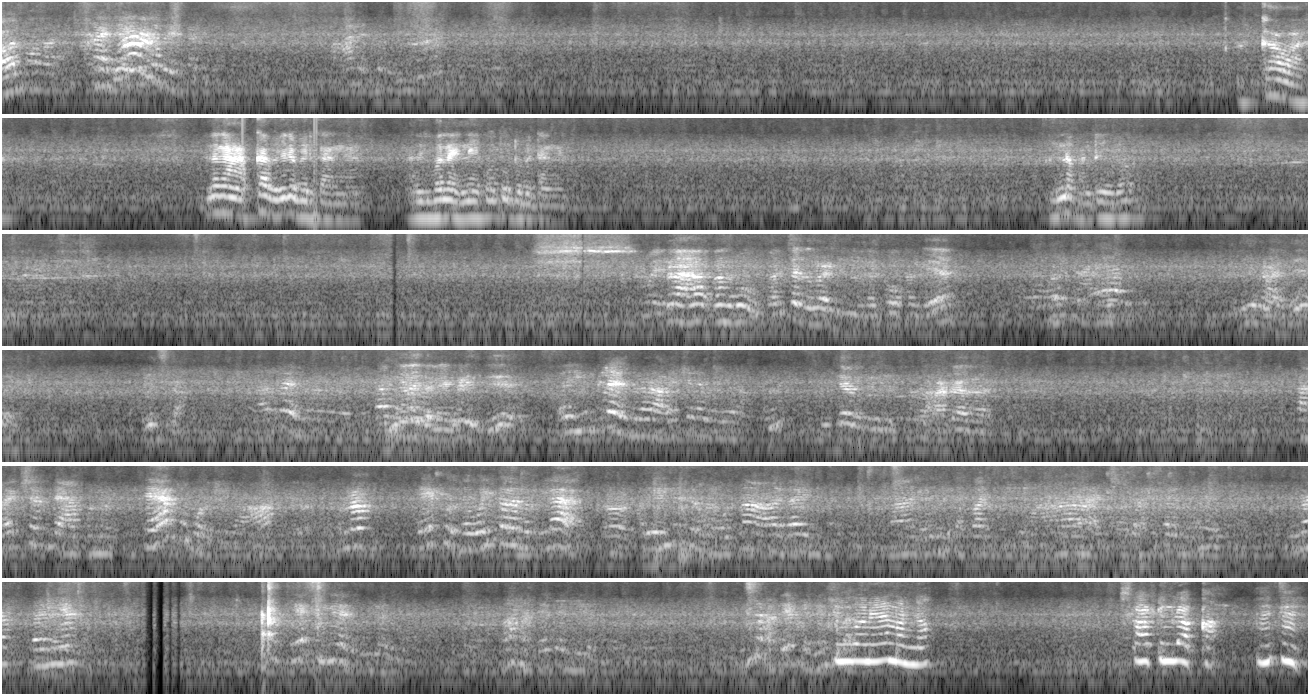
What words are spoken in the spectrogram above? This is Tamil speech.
அக்காவா? இல்லைங்க அக்கா வெளியில் போயிருக்காங்க. அதுக்கு பதிலாக என்னைய கோத்து விட்டு போயிட்டாங்க. என்ன பண்ணுறீங்களோ என்ன உட்காந்து. பரிச்சை உட்காந்து என்னடா தெரியல எங்கடி இது? கரெக்ஷன் டேப் டேப் போடுறீங்களா? டேப் இந்த ஒயிட் கலர் இருக்குல்ல அது எழுதிருக்கணும் ஒட்டினா இதாக இருக்கு எழுதி தப்பா இவனே மண்ணா சாப்பிட்டீங்களா அக்கா? ம் ம்.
